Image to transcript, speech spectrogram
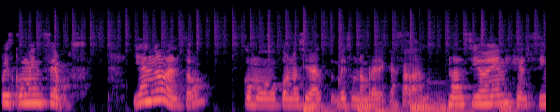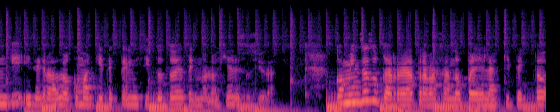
Pues comencemos. Yano Alto, como conocida de su nombre de casada, nació en Helsinki y se graduó como arquitecta en el Instituto de Tecnología de su ciudad. Comienza su carrera trabajando para el arquitecto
